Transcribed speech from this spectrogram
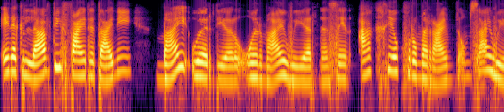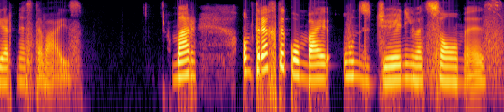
En ek love die feit dat hy nie my oordeel oor my weirdness en ek gee ook vir hom 'n ruimte om sy weirdness te wys. Maar om terug te kom by ons journey wat saam is.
